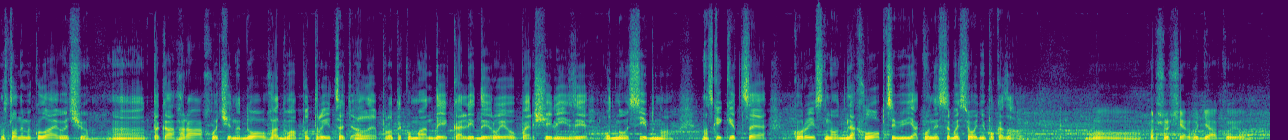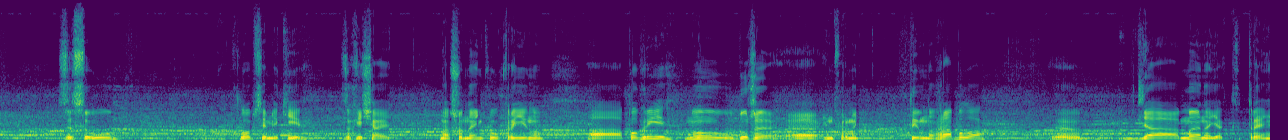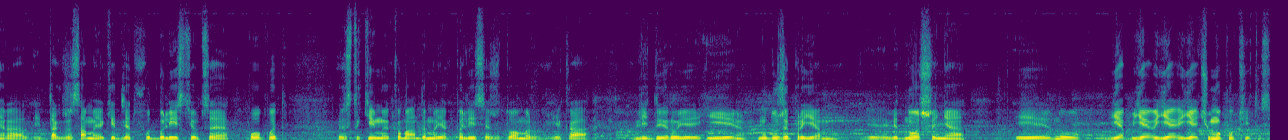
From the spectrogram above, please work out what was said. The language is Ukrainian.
Руслане Миколаєвичу, е, така гра, хоч і недовга, 2 по 30, але проти команди, яка лідирує у першій лізі одноосібно. Наскільки це корисно для хлопців і як вони себе сьогодні показали? Ну, в першу чергу дякую ЗСУ, хлопцям, які захищають нашу неньку Україну. А по грі ну, дуже е, інформативна гра була. Для мене, як тренера, і так само, як і для футболістів, це опит з такими командами, як Полісся, Житомир, яка лідирує і ну, дуже приємно. Відношення. І ну, є, є, є, є чому повчитися.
